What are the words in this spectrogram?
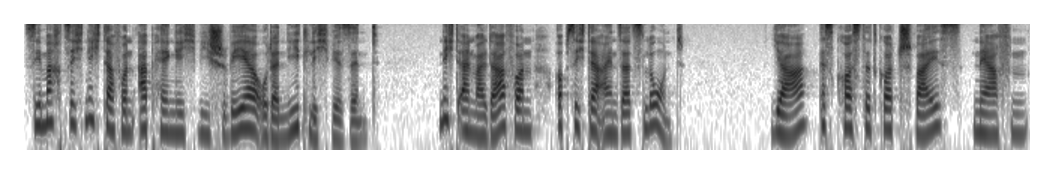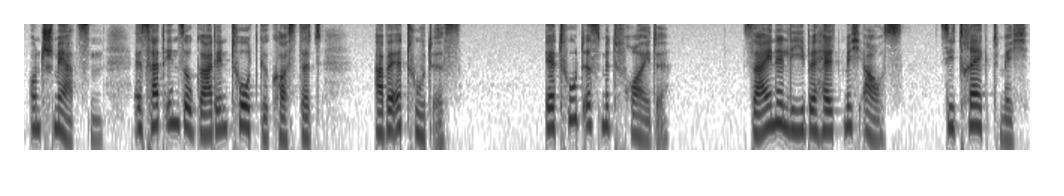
Sie macht sich nicht davon abhängig, wie schwer oder niedlich wir sind. Nicht einmal davon, ob sich der Einsatz lohnt. Ja, es kostet Gott Schweiß, Nerven und Schmerzen, es hat ihn sogar den Tod gekostet, aber er tut es. Er tut es mit Freude. Seine Liebe hält mich aus, sie trägt mich,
